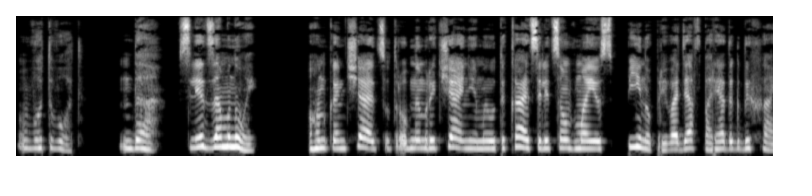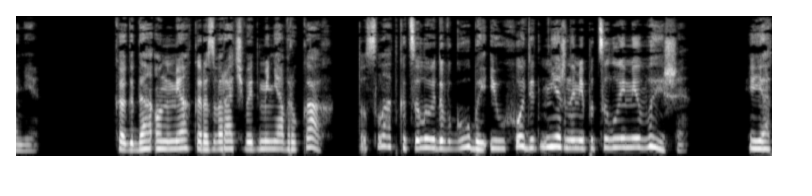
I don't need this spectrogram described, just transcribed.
Вот-вот. Да, вслед за мной. Он кончает с утробным рычанием и утыкается лицом в мою спину, приводя в порядок дыхание. Когда он мягко разворачивает меня в руках, то сладко целует в губы и уходит нежными поцелуями выше. Я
